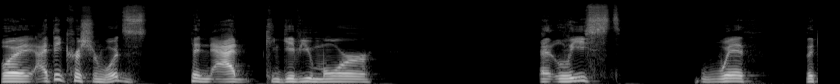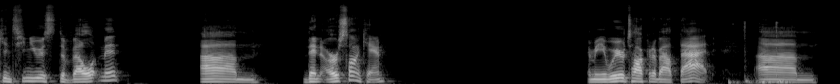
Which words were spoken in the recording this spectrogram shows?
but I think Christian Woods can add can give you more, at least with the continuous development, um, than Ersan can. I mean, we were talking about that. Um,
